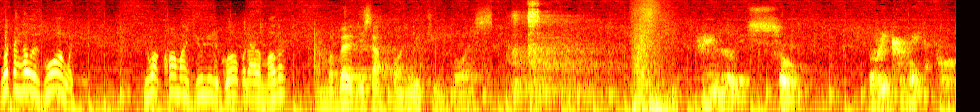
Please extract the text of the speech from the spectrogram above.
What the hell is wrong with you? You want Carmine Jr. to grow up without a mother? I'm a very disappointed with you, boys. Halo is so very grateful.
